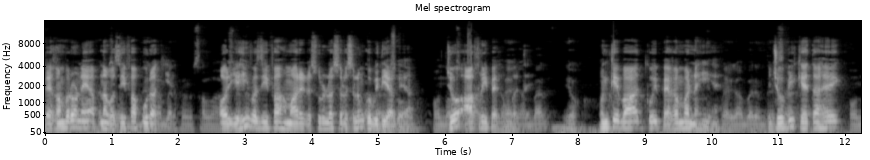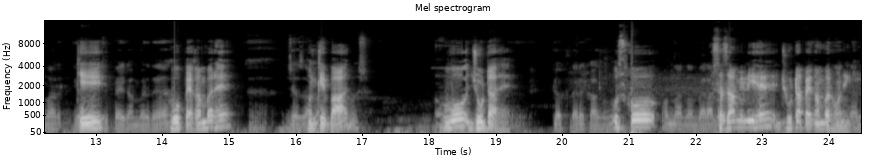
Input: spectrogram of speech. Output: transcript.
पैगम्बरों ने अपना वजीफ़ा पूरा किया। और यही वजीफ़ा हमारे रसूलुल्लाह सल्लल्लाहु अलैहि वसल्लम को भी दिया गया जो आखिरी पैगंबर थे। उनके बाद कोई पैगंबर नहीं है। जो भी कहता है कि वो पैगंबर है उनके बाद वो झूठा है। उसको सजा मिली है झूठा पैगंबर होने की।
